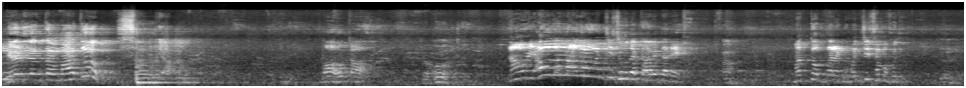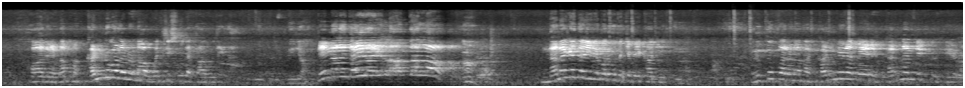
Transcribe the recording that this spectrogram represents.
ಹೇಳಿದಂತ ಮಾತು ಸತ್ಯ. ಬಾಹುಕ ಪ್ರಭು. ನಾವು ಯಾವುದನ್ನಾದರೂ ವಂಚಿಸುವುದಕ್ಕಾಗುತ್ತದೆ. ಮತ್ತೊಬ್ಬರನ್ನು ವಂಚಿಸಬಹುದು. ಆದರೆ ನಮ್ಮ ಕಣ್ಣುಗಳನ್ನು ನಾವು ವಂಚಿಸುವುದಕ್ಕಾಗುವುದಿಲ್ಲ ನಿನ್ನಲ್ಲಿ ಧೈರ್ಯ ಇಲ್ಲ ಅಂತಲ್ಲ. ನನಗೆ ಧೈರ್ಯ ಬರುವುದಕ್ಕೆ ಬೇಕಾಗಿ. ಋತುಪರ್ಣನ ಕಣ್ಣಿನ ಮೇಲೆ ಕಣ್ಣನ್ನಿಟ್ಟು ಹೇಳು.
